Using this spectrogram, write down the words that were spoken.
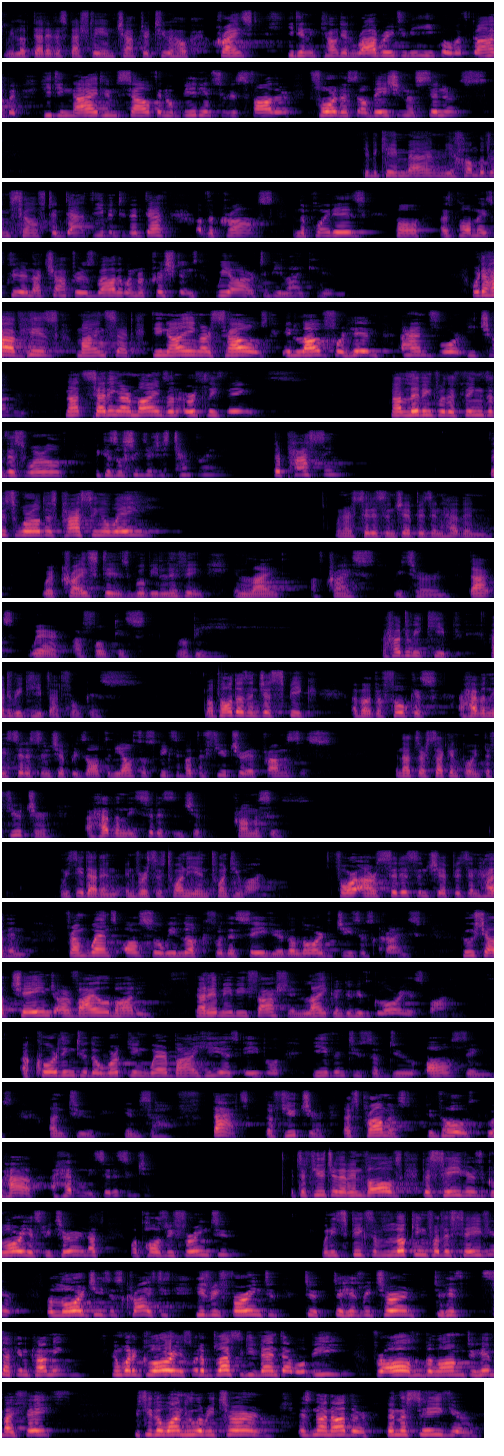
We looked at it especially in chapter 2 how Christ, he didn't count it robbery to be equal with God, but he denied himself in obedience to his Father for the salvation of sinners. He became man and he humbled himself to death, even to the death of the cross. And the point is, Paul, as Paul makes clear in that chapter as well, that when we're Christians, we are to be like him. We're to have his mindset, denying ourselves in love for him and for each other, not setting our minds on earthly things, not living for the things of this world, because those things are just temporary. They're passing. This world is passing away when our citizenship is in heaven, where Christ is, we'll be living in light of Christ's return. That's where our focus will be. But how do we keep how do we keep that focus? Well, Paul doesn't just speak about the focus a heavenly citizenship results in, he also speaks about the future it promises. And that's our second point the future a heavenly citizenship promises. We see that in, in verses 20 and 21. For our citizenship is in heaven, from whence also we look for the Savior, the Lord Jesus Christ, who shall change our vile body, that it may be fashioned like unto his glorious body, according to the working whereby he is able even to subdue all things unto himself. That's the future that's promised to those who have a heavenly citizenship. It's a future that involves the Savior's glorious return. That's what Paul's referring to when he speaks of looking for the Savior, the Lord Jesus Christ, he's, he's referring to, to, to his return, to his second coming. And what a glorious, what a blessed event that will be for all who belong to him by faith. You see, the one who will return is none other than the Savior.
